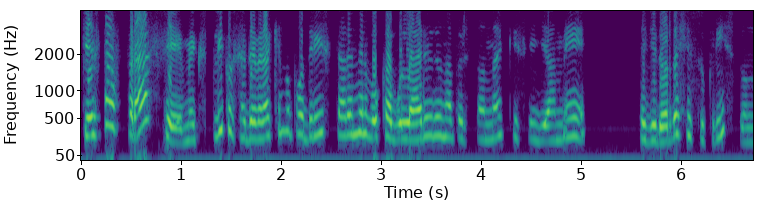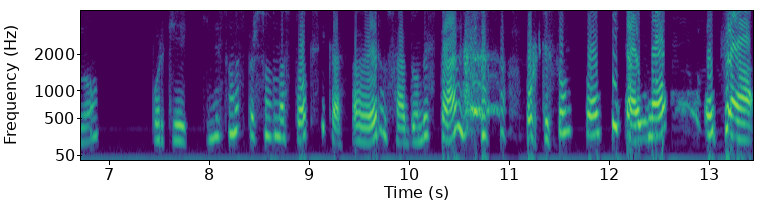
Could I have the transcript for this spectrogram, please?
que esta frase, me explico, o sea, de verdad que no podría estar en el vocabulario de una persona que se llame seguidor de Jesucristo, ¿no? Porque ¿quiénes son las personas tóxicas? A ver, o sea, ¿dónde están? Porque son tóxicas, ¿no? O sea,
